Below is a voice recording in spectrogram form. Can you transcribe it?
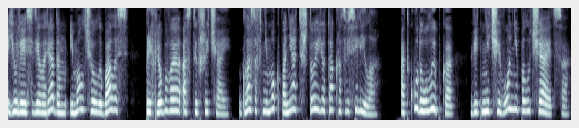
Юлия сидела рядом и молча улыбалась, прихлебывая остывший чай. Глазов не мог понять, что ее так развеселило. Откуда улыбка? Ведь ничего не получается.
